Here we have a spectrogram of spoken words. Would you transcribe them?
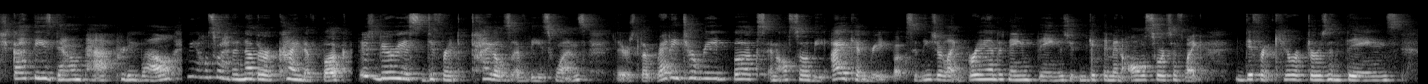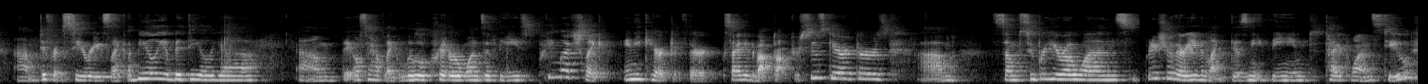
she got these down pat pretty well. We also had another kind of book. There's various different titles of these ones. There's the ready to read books and also the I can read books. And these are like brand name things. You can get them in all sorts of like different characters and things, um, different series like Amelia Bedelia. Um, they also have like little critter ones of these, pretty much like any character. If they're excited about Dr. Seuss characters, um, some superhero ones. Pretty sure they're even like Disney themed type ones too,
